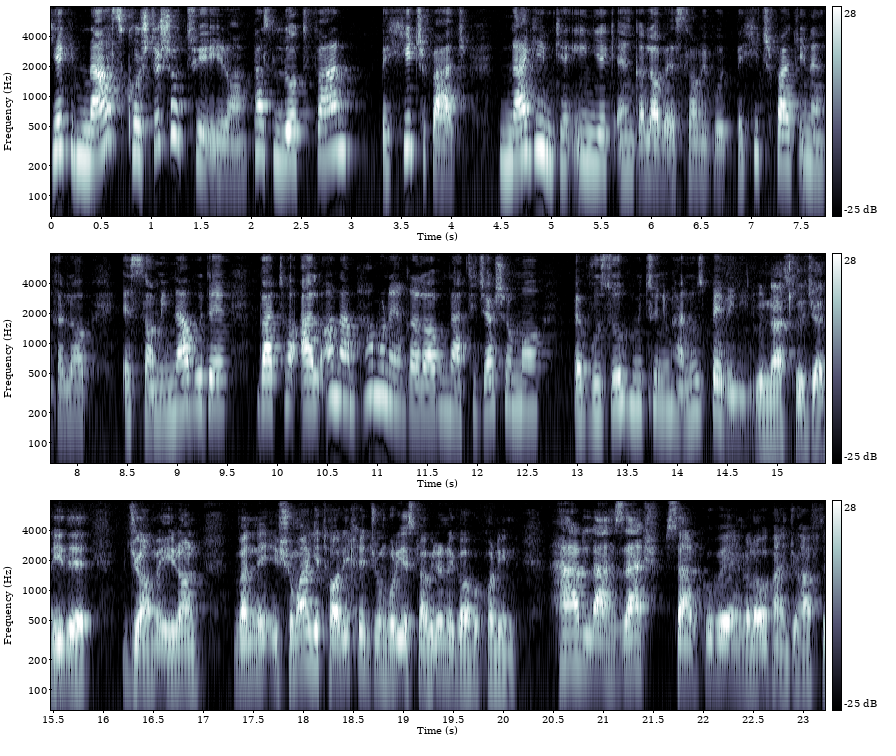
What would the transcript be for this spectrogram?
یک نسل کشته شد توی ایران. پس لطفا به هیچ وجه نگیم که این یک انقلاب اسلامی بود. به هیچ وجه این انقلاب اسلامی نبوده و تا الان هم همون انقلاب نتیجه شما به وضوح می‌تونیم هنوز ببینیم. دو نسل جدید جامعه ایران. و شما اگه تاریخ جمهوری اسلامی رو نگاه بکنین هر لحظهش سرکوب انقلاب 57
